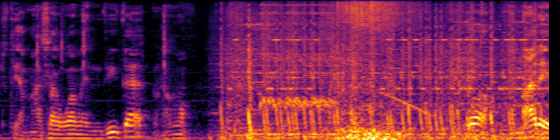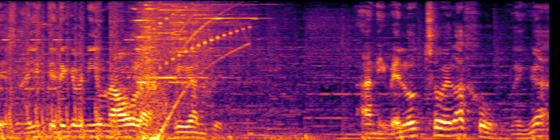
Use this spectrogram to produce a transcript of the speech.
Hostia, más agua bendita, vamos. Oh, ahí tiene que venir una ola gigante. A nivel 8 el ajo, venga.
